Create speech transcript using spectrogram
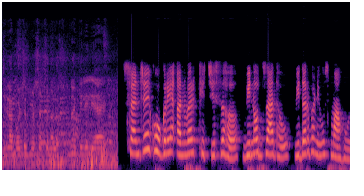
जिल्हा परिषद प्रशासनाला सूचना केलेली आहे. संजय घोगरे अनवर खिच्चीसह विनोद जाधव विदर्भ न्यूज माहूर.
